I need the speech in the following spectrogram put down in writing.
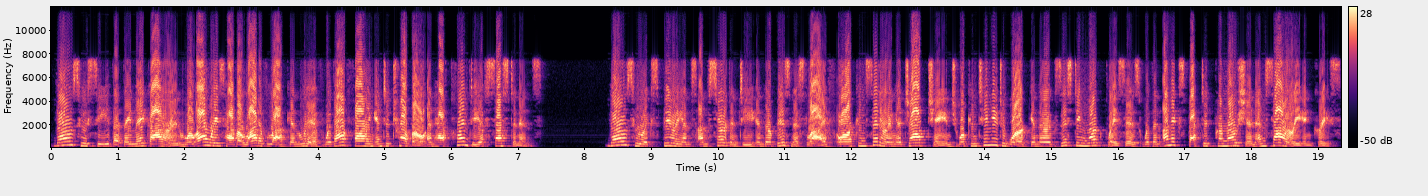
Those who see that they make ayran will always have a lot of luck and live without falling into trouble and have plenty of sustenance. Those who experience uncertainty in their business life or are considering a job change will continue to work in their existing workplaces with an unexpected promotion and salary increase.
